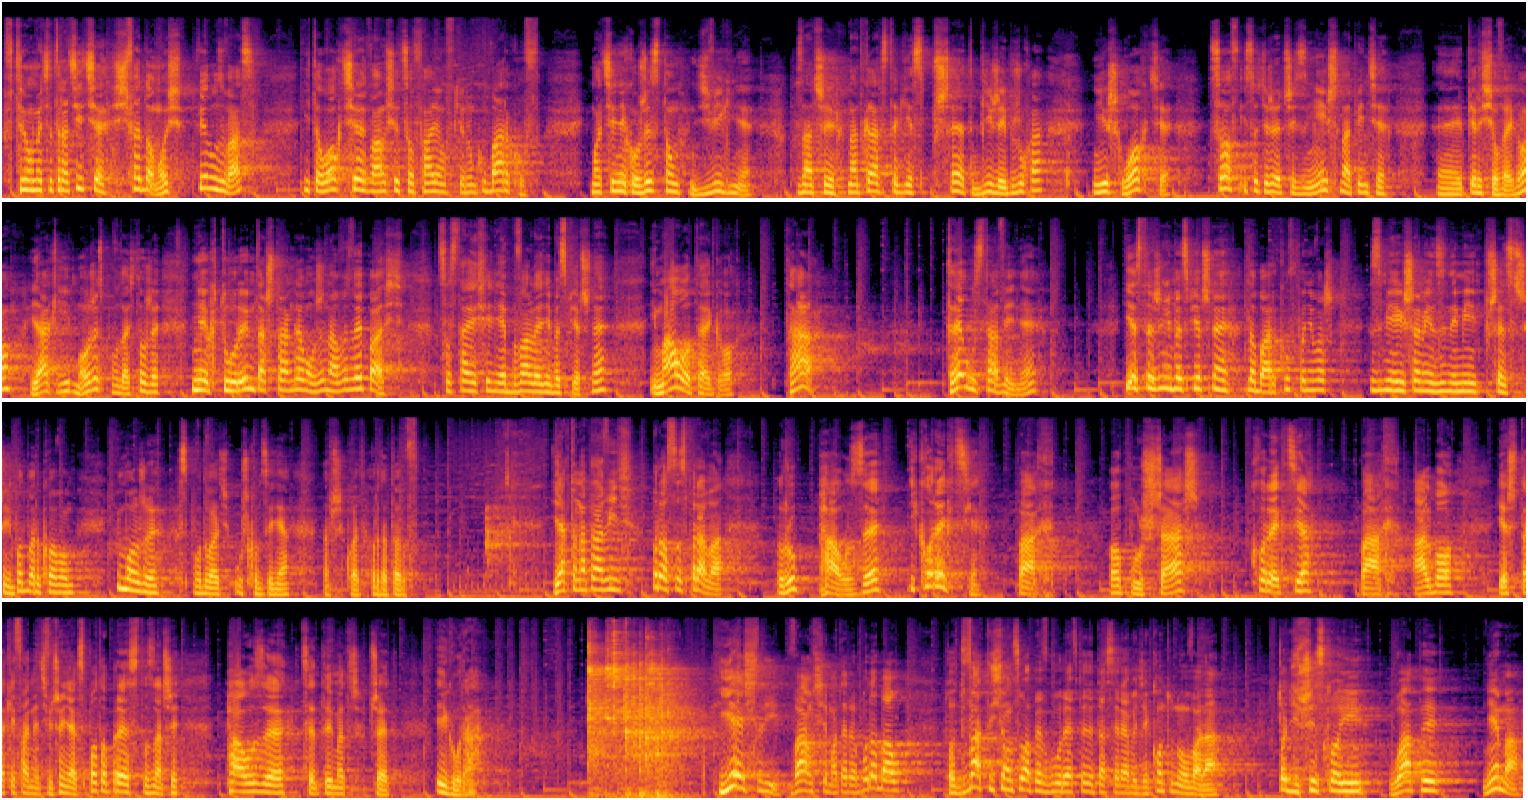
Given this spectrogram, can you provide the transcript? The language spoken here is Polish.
w tym momencie tracicie świadomość, wielu z Was, i te łokcie Wam się cofają w kierunku barków. Macie niekorzystną dźwignię, to znaczy nadgarstek jest przed, bliżej brzucha niż łokcie, co w istocie rzeczy zmniejsza napięcie e, piersiowego, jak i może spowodować to, że niektórym ta sztanga może nawet wypaść, co staje się niebywale niebezpieczne. I mało tego, ta, te ustawienie jest też niebezpieczne dla barków, ponieważ zmniejsza m.in. przestrzeń podbarkową i może spowodować uszkodzenia np. rotatorów. Jak to naprawić? Prosta sprawa. Rób pauzę i korekcję. Pach. Opuszczasz. Korekcja. Pach. Albo jeszcze takie fajne ćwiczenie jak spotopress, to znaczy pauzę, centymetr przed i góra. Jeśli Wam się materiał podobał, to 2000 łapy w górę, wtedy ta seria będzie kontynuowana. To dziś wszystko i łapy nie ma.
